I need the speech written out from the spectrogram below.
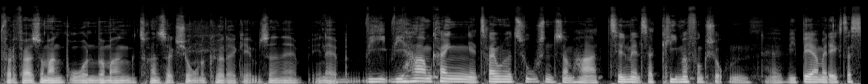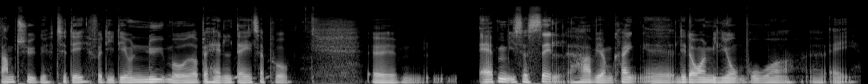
for det første, så mange bruger den, hvor mange transaktioner kører der igennem sådan en app? En app? Vi, vi har omkring 300.000, som har tilmeldt sig klimafunktionen. Øh, vi beder om et ekstra samtykke til det, fordi det er jo en ny måde at behandle data på. Øh, appen i sig selv har vi omkring øh, lidt over en million brugere øh, af.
